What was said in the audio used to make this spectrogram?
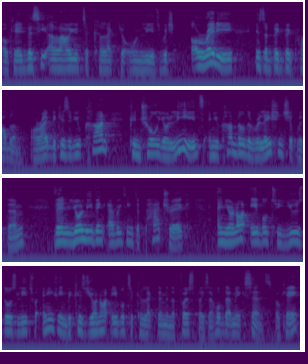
okay, does he allow you to collect your own leads, which already is a big big problem, all right? Because if you can't control your leads and you can't build a relationship with them, then you're leaving everything to Patrick, and you're not able to use those leads for anything because you're not able to collect them in the first place. I hope that makes sense, okay?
